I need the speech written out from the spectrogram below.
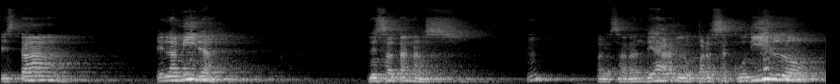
está en la mira de Satanás para zarandearlo, para sacudirlo.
